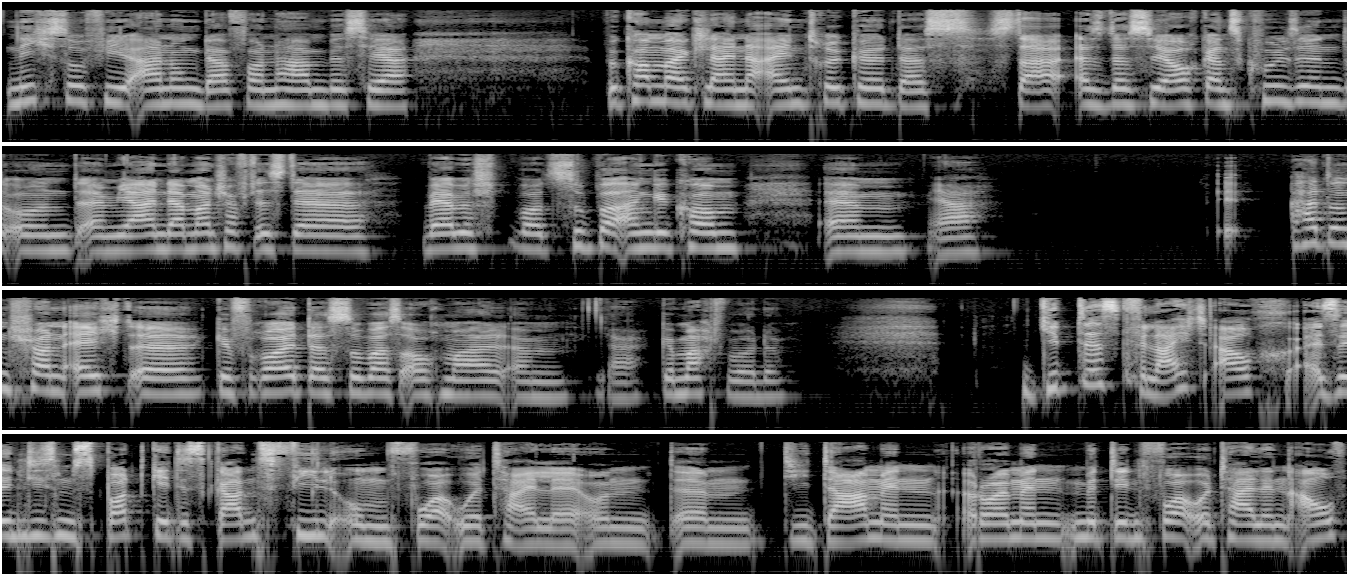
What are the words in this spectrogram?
nicht so viel Ahnung davon haben bisher, bekommen mal kleine Eindrücke, dass Star, also dass sie auch ganz cool sind und ähm, ja, in der Mannschaft ist der Werbespot super angekommen. Ähm, ja, hat uns schon echt äh, gefreut, dass sowas auch mal ähm, ja, gemacht wurde. Gibt es vielleicht auch, also in diesem Spot geht es ganz viel um Vorurteile und ähm, die Damen räumen mit den Vorurteilen auf.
